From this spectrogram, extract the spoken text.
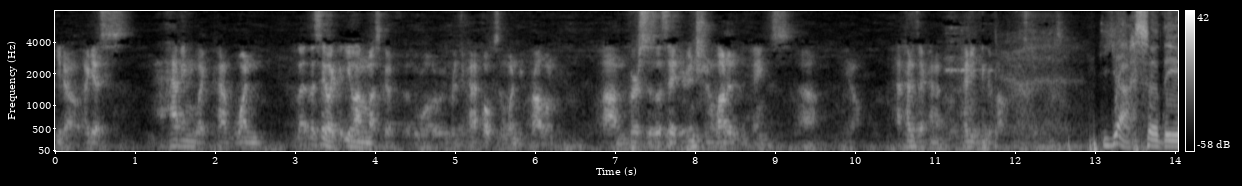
you know, I guess having like kind of one, let, us say like Elon Musk of, of, the world, where they kind of focus on one big problem, um, versus let's say if you're interested in a lot of different things, um, you know, how, how, does that kind of, how do you think about those? Yeah, so the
